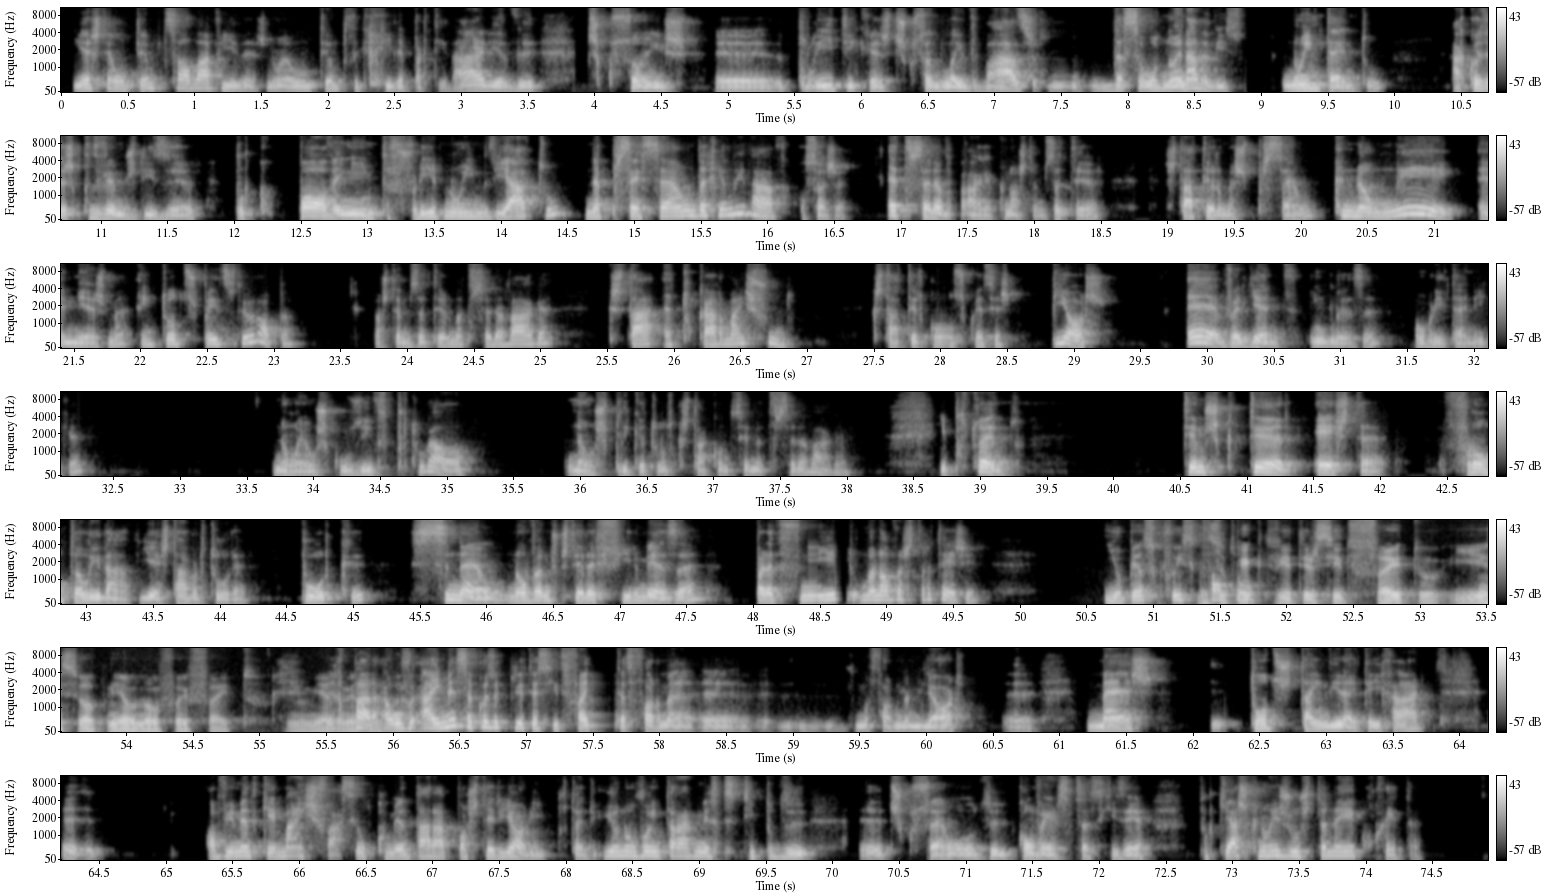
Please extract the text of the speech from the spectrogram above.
este é um tempo de salvar vidas, não é um tempo de guerrilha partidária, de discussões eh, políticas, discussão de lei de bases, da saúde, não é nada disso. No entanto, há coisas que devemos dizer porque podem interferir no imediato na percepção da realidade. Ou seja, a terceira vaga que nós estamos a ter está a ter uma expressão que não é a mesma em todos os países da Europa. Nós estamos a ter uma terceira vaga que está a tocar mais fundo, que está a ter consequências piores. A variante inglesa ou britânica não é um exclusivo de Portugal. Não explica tudo o que está a acontecer na terceira vaga. E, portanto, temos que ter esta frontalidade e esta abertura, porque senão não vamos ter a firmeza para definir uma nova estratégia. E eu penso que foi isso que Mas faltou. o que é que devia ter sido feito e, em sua opinião, não foi feito? Nomeadamente Repara, houve, há imensa coisa que podia ter sido feita de, forma, uh, de uma forma melhor, uh, mas eh, todos têm direito a errar. Obviamente que é mais fácil comentar a posteriori, portanto, eu não vou entrar nesse tipo de discussão ou de conversa, se quiser, porque acho que não é justa nem é correta.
